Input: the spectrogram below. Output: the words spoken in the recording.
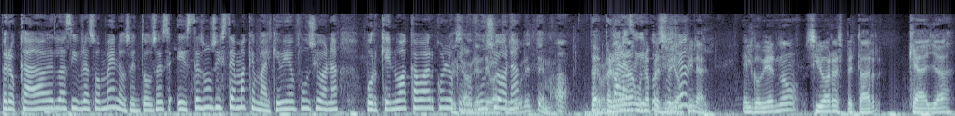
pero cada vez las cifras son menos. Entonces, este es un sistema que mal que bien funciona. ¿Por qué no acabar con lo pues que no funciona? sobre el tema. Ah, per- perdona, una precisión final. El gobierno sí va a respetar que haya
